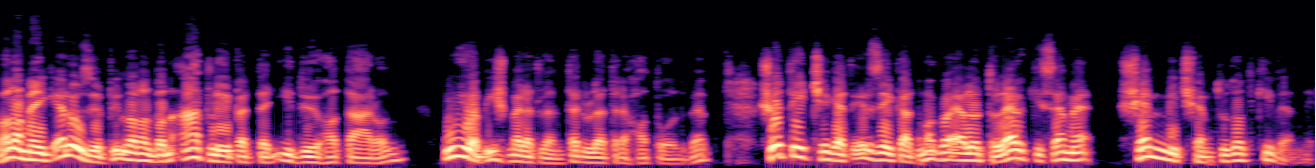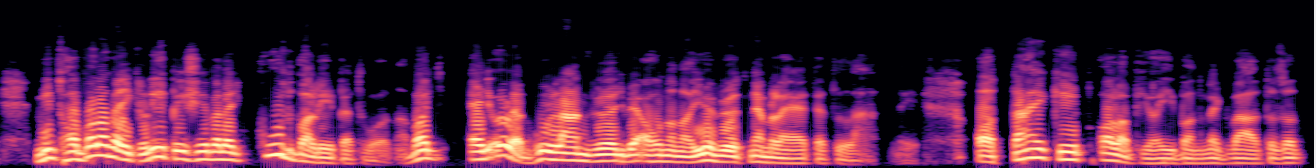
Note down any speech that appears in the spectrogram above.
Valamelyik előző pillanatban átlépett egy időhatáron, újabb ismeretlen területre hatolt be, sötétséget érzékelt maga előtt, lelki szeme semmit sem tudott kivenni, mintha valamelyik lépésével egy kútba lépett volna, vagy egy olyan hullámvölgybe, ahonnan a jövőt nem lehetett látni. A tájkép alapjaiban megváltozott.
